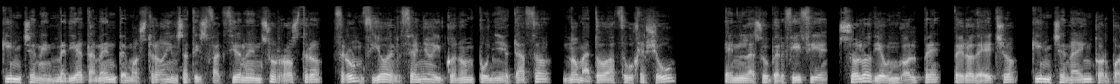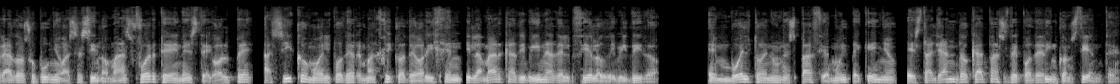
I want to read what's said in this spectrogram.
Kim Chen inmediatamente mostró insatisfacción en su rostro, frunció el ceño y con un puñetazo, ¿no mató a Zugeshu? En la superficie, solo dio un golpe, pero de hecho, Chen ha incorporado su puño asesino más fuerte en este golpe, así como el poder mágico de origen y la marca divina del cielo dividido. Envuelto en un espacio muy pequeño, estallando capas de poder inconsciente.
